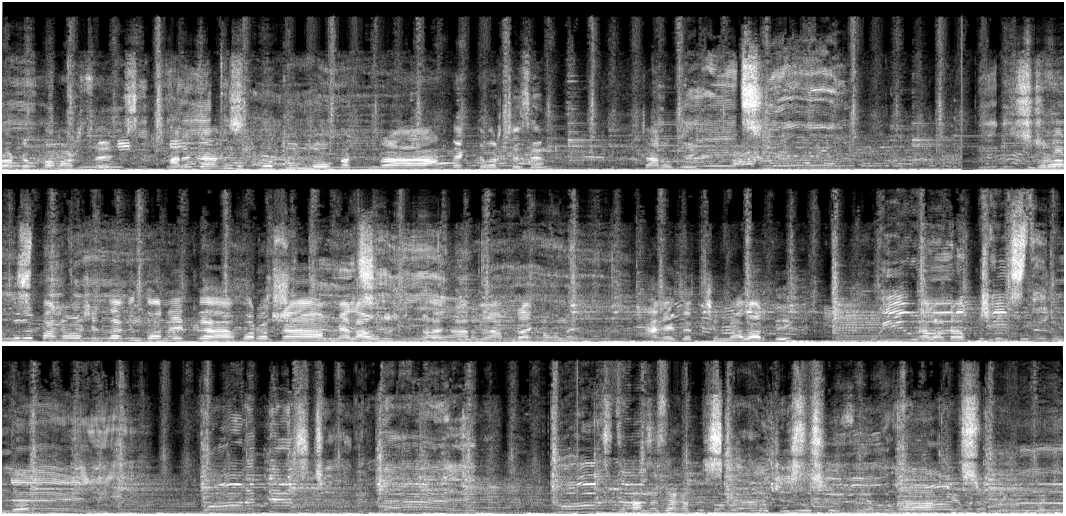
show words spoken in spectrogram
ঘোরাটা কম আসছে। আর এটা কিন্তু প্রচুর লোক আপনারা দেখতে পাচ্ছেন চারোদিক। ঘোরাঘুরির পাশাপাশি তা কিন্তু অনেক বড় একটা মেলা অনুষ্ঠিত হয়। আর আমরা এখন আগে যাচ্ছি মেলার দিক। মেলাটাও কিন্তু খুব সুন্দর। এখানে দেখা যাচ্ছে অনেকগুলো ঘুরে উঠতেছে আপনারা ক্যামেরা দেখতে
